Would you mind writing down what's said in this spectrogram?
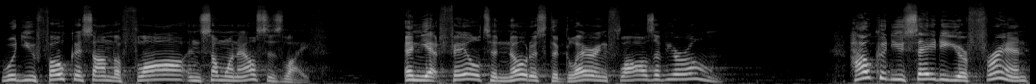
would you focus on the flaw in someone else's life and yet fail to notice the glaring flaws of your own? How could you say to your friend,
